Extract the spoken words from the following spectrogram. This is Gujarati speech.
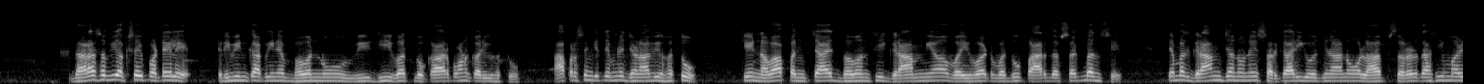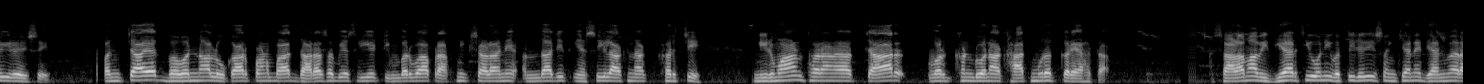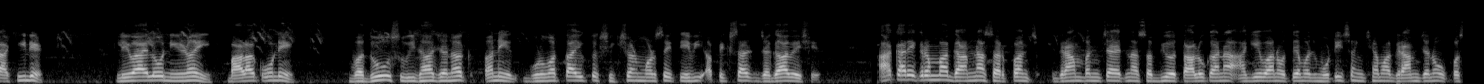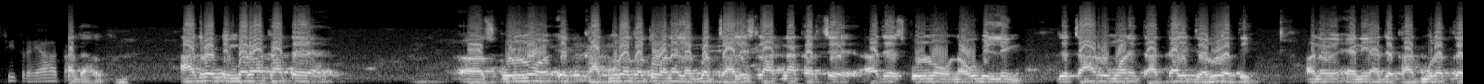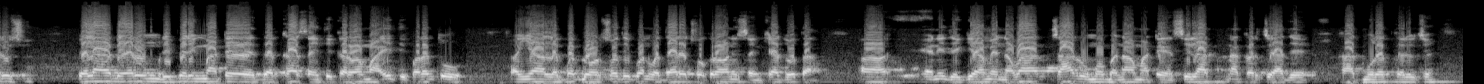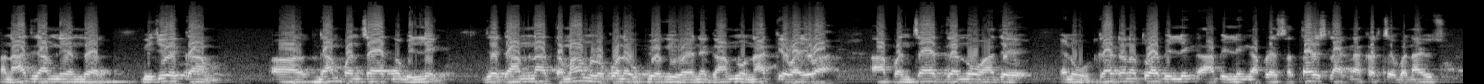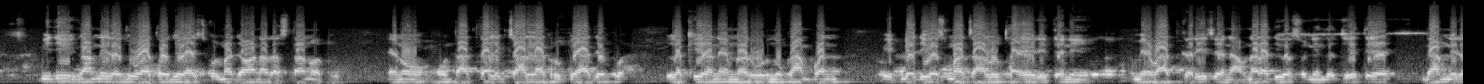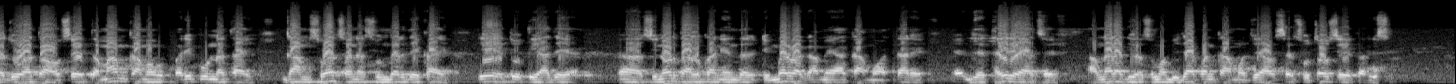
ધારાસભ્ય અક્ષય પટેલે રિબિન કાપીને ભવનનું વિધિવત લોકાર્પણ કર્યું હતું. આ પ્રસંગે તેમણે જણાવ્યું હતું કે નવા પંચાયત ભવનથી ગ્રામ્ય વહીવટ વધુ પારદર્શક બનશે. તેમજ ગ્રામજનોને સરકારી યોજનાનો લાભ સરળતાથી મળી રહેશે. પંચાયત ભવનના લોકાર્પણ બાદ ધારાસભ્યશ્રીએ ટિમ્બરવા પ્રાથમિક શાળાને અંદાજિત એંસી લાખના ખર્ચે નિર્માણ થનારા ચાર વર્ગખંડોના ખાતમુહૂર્ત કર્યા હતા. શાળામાં વિદ્યાર્થીઓની વધતી જતી સંખ્યાને ધ્યાનમાં રાખીને લેવાયેલો નિર્ણય બાળકોને વધુ સુવિધાજનક અને ગુણવત્તાયુક્ત શિક્ષણ મળશે તેવી અપેક્ષા જગાવે છે. આ કાર્યક્રમમાં ગામના સરપંચ, ગ્રામ પંચાયતના સભ્યો, તાલુકાના આગેવાનો તેમજ મોટી સંખ્યામાં ગ્રામજનો ઉપસ્થિત રહ્યા હતા. આદરો ટિમ્બરવા ખાતે સ્કૂલનું એક ખાતમુહૂર્ત હતું અને લગભગ ચાલીસ લાખના ખર્ચે આજે સ્કૂલનું નવું બિલ્ડિંગ, જે ચાર રૂમોની તાત્કાલિક જરૂર હતી, અને એની આજે ખાતમુહૂર્ત કર્યું છે. પહેલાં બે રૂમ રિપેરિંગ માટે દરખાસ્ત અહીંથી કરવામાં આવી હતી, પરંતુ અહીંયા લગભગ દોઢસોથી પણ વધારે છોકરાઓની સંખ્યા જોતા એની જગ્યાએ અમે નવા ચાર રૂમો બનાવવા માટે એંસી લાખના ખર્ચે આજે ખાતમુહૂર્ત કર્યું છે. અને આ જ ગામની અંદર બીજું એક કામ ગ્રામ પંચાયતનું બિલ્ડિંગ જે ગામના તમામ લોકોને ઉપયોગી હોય અને ગામનું નાક કહેવાય એવા આ પંચાયત ઘરનું આજે એનું ઉદ્ઘાટન હતું આ બિલ્ડિંગ. આ બિલ્ડિંગ આપણે સત્તાવીસ લાખના ખર્ચે બનાવ્યું છે. બીજી ગામની રજૂઆતો જે હાઈસ્કૂલમાં જવાના રસ્તાનું હતું, એનો હું તાત્કાલિક ચાર લાખ રૂપિયા આજે લખી અને એમના રોડનું કામ પણ એક બે દિવસમાં ચાલુ થાય એ રીતેની મેં વાત કરી છે અને આવનારા દિવસોની અંદર જે તે ગામની રજૂઆતો આવશે, તમામ કામો પરિપૂર્ણ થાય, ગામ સ્વચ્છ અને સુંદર દેખાય, એ હેતુથી આજે સિનોર તાલુકાની અંદર ટિમ્બરવા ગામે આ કામો અત્યારે જે થઈ રહ્યા છે. આવનારા દિવસોમાં બીજા પણ કામો જે આવશે, સૂચવશે એ કરીશું.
